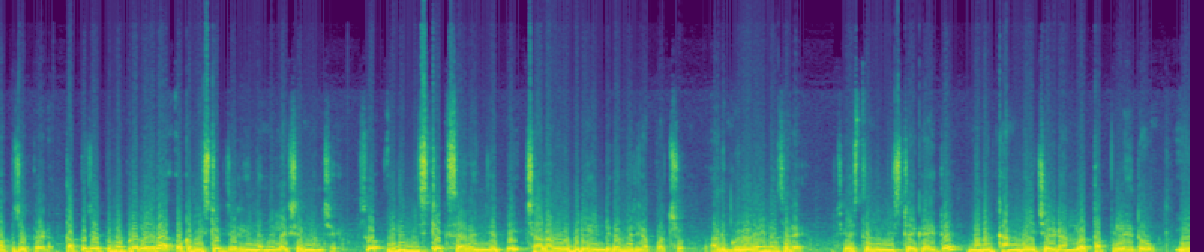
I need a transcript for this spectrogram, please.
తప్పు చెప్పాడు. తప్పు చెప్పినప్పుడు లేదా ఒక మిస్టేక్ జరిగింది మీ లెక్చర్ నుంచి. సో ఇది మిస్టేక్ సార్ అని చెప్పి చాలా ఒబిడియంట్గా మీరు చెప్పొచ్చు. అది గురువైనా సరే చేస్తున్న మిస్టేక్ అయితే మనం కన్వే చేయడంలో తప్పలేదు. ఈ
